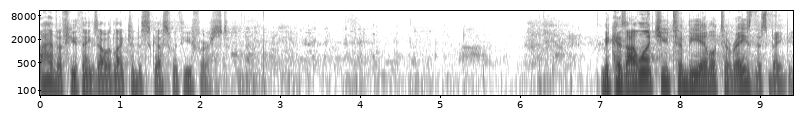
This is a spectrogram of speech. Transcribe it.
I have a few things I would like to discuss with you first. Because I want you to be able to raise this baby.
